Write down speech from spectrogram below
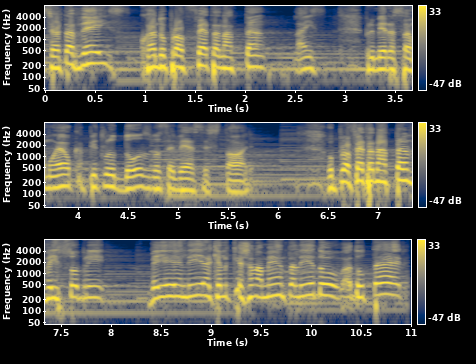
certa vez, quando o profeta Natan, lá em 1 Samuel capítulo 12, você vê essa história. O profeta Natan vem sobre, vem ali aquele questionamento ali do adultério,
